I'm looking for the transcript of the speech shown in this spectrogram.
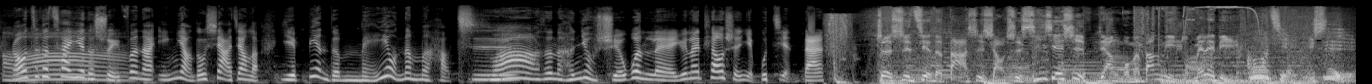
然后这个菜叶的水分啊、营养都下降了，也变得没有那么好吃。哇，真的很有学问嘞！原来挑选也不简单。这世界的大事小事新鲜事，让我们帮你 Melody 姑姐仪式。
